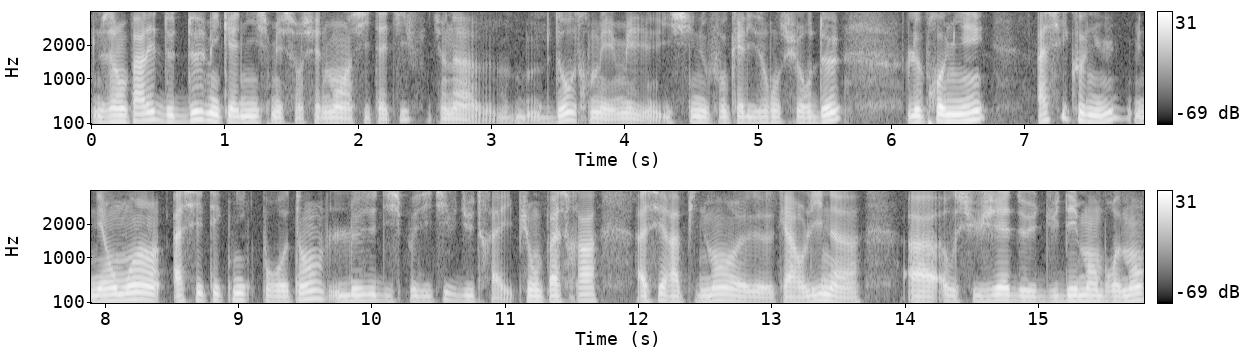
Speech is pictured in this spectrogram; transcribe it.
nous allons parler de deux mécanismes essentiellement incitatifs. Il y en a d'autres, mais, ici nous focaliserons sur deux. Le premier, assez connu, mais néanmoins assez technique pour autant, le dispositif du trail. Puis on passera assez rapidement, euh, Caroline, au sujet du démembrement,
